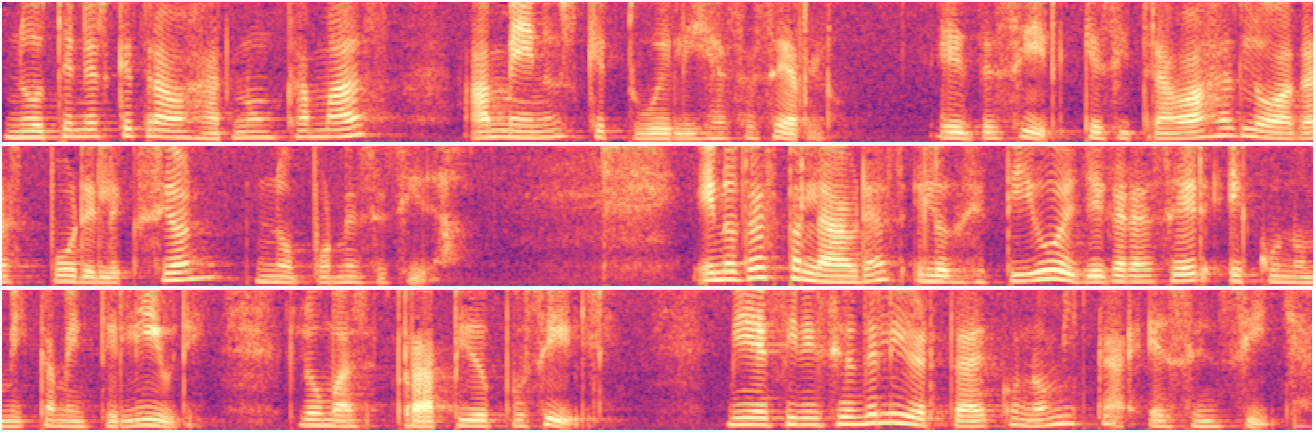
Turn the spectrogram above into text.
no tener que trabajar nunca más a menos que tú elijas hacerlo. Es decir, que si trabajas lo hagas por elección, no por necesidad. En otras palabras, el objetivo es llegar a ser económicamente libre lo más rápido posible. Mi definición de libertad económica es sencilla.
